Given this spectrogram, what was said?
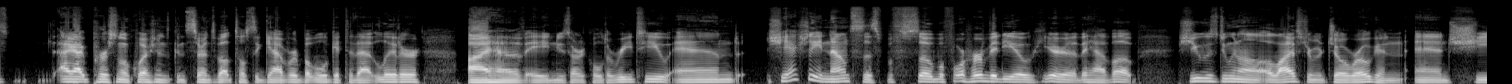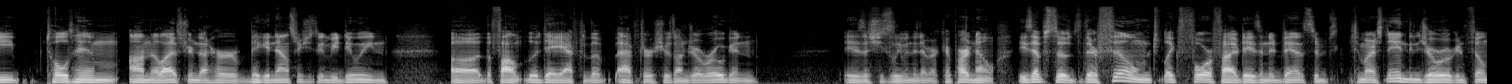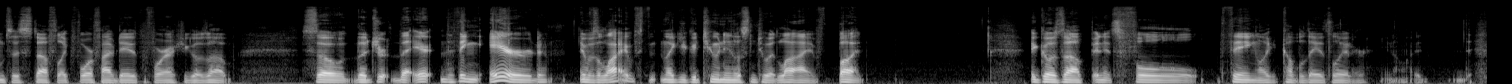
I got personal questions, concerns about Tulsi Gabbard, but we'll get to that later. I have a news article to read to you, and she actually announced this. So before her video here that they have up, she was doing a, a live stream with Joe Rogan, and she told him on the live stream that her big announcement she's going to be doing uh, the the day after the after she was on Joe Rogan is that she's leaving the Democrat Party. Now, these episodes, they're filmed like four or five days in advance. To, to my understanding, Joe Rogan films his stuff like four or five days before it actually goes up. So the the air, the thing aired. It was a live, like you could tune in and listen to it live, but it goes up in its full thing like a couple days later. You know, it,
